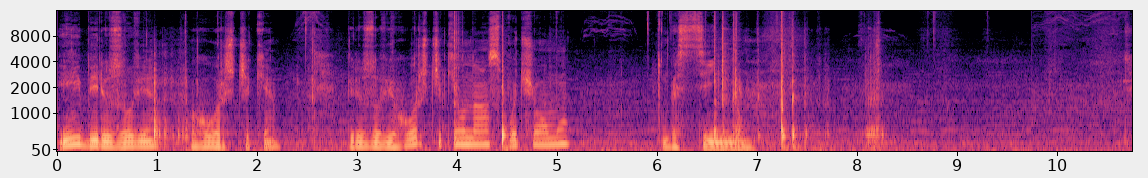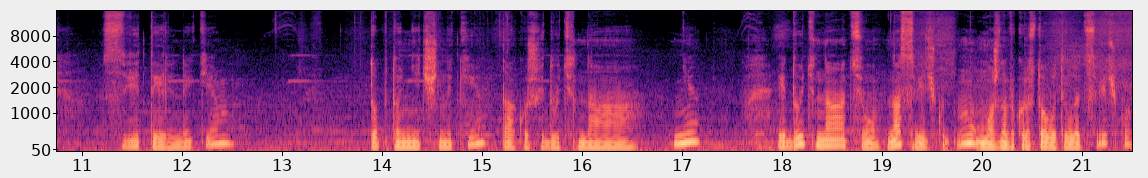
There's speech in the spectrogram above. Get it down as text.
І бірюзові горщики. Бірюзові горщики у нас по чому? Безцінні. Світильники, тобто нічники, також йдуть на. Ні. Йдуть на цю, на свічку. Ну, можна використовувати LED-свічку.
